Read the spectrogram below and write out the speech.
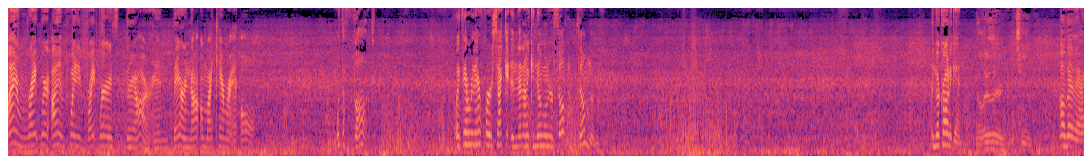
I am right where, I am pointed right where they are, and they are not on my camera at all. What the fuck? Like they were there for a second and then I can no longer film, film them. And they're gone again. No, look there. You can see. Oh, they are. There.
